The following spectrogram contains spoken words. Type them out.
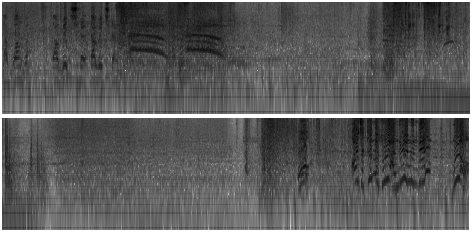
나뭐 한 거야? 나 왜 지랄, 나왜 지랄하는 거야? 어? 아니 잠깐만 소리 안 들렸는데? 뭐야?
